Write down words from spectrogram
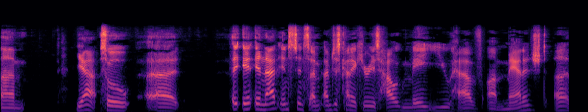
Um, yeah. So uh, in, in that instance, I'm, I'm just kind of curious how may you have um, managed uh,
